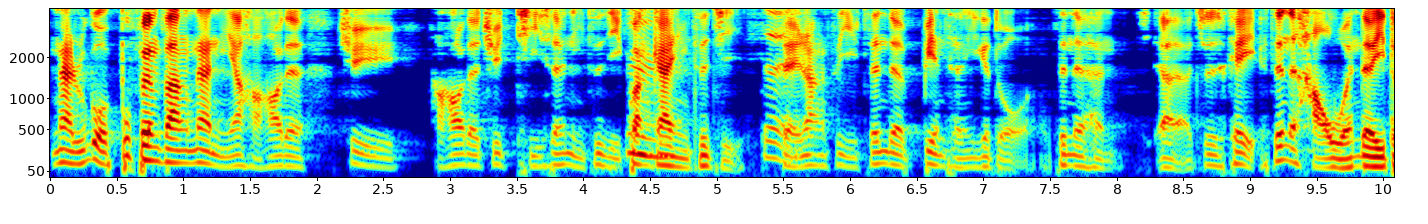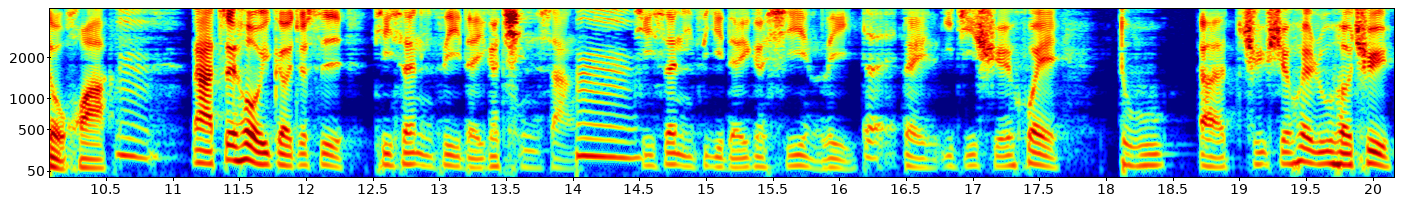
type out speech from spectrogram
那如果不芬芳，那你要好好的去好好的去提升你自己，灌溉你自己，对，让自己真的变成一个朵真的很呃，就是可以真的好闻的一朵花。嗯。那最后一个就是提升你自己的一个情商，嗯，提升你自己的一个吸引力，对对，以及学会读呃，去学会如何去。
